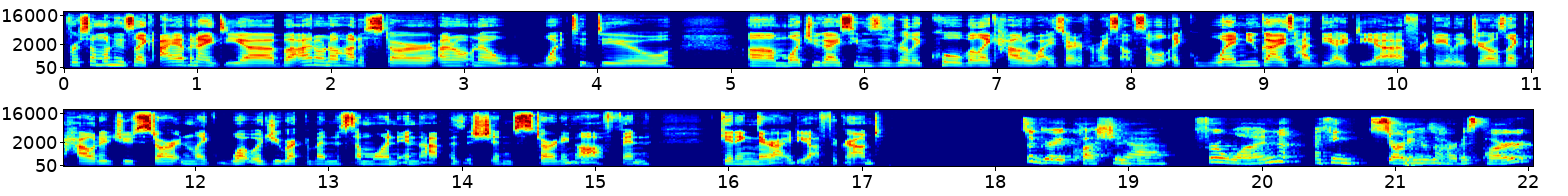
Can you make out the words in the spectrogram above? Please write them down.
For someone who's like, I have an idea, but I don't know how to start. I don't know what to do. Um, what you guys seems is really cool, but like, how do I start it for myself? So, like, when you guys had the idea for daily drills, like, how did you start, and like, what would you recommend to someone in that position starting off and getting their idea off the ground? It's a great question. Yeah. For one, I think starting is the hardest part.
